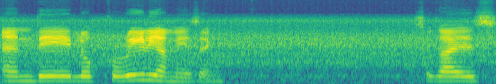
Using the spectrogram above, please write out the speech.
And they look really amazing. So guys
